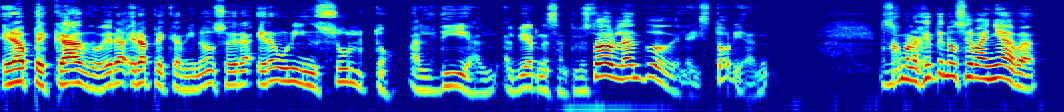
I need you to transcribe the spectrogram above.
era pecado, era, era pecaminoso, era, era un insulto al día, al, Viernes Santo. Le estoy hablando de la historia. Entonces, como la gente no se bañaba,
